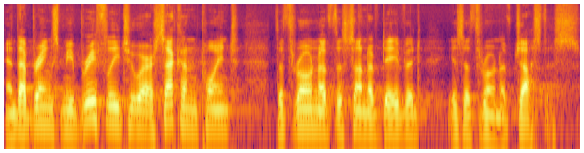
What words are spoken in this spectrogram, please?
And that brings me briefly to our second point the throne of the Son of David is a throne of justice.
